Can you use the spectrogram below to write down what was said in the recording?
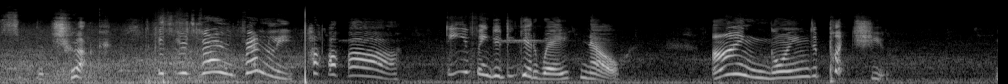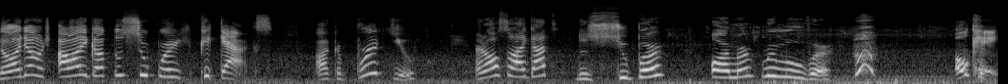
super truck. It's, it's very friendly. Do you think you can get away? No. I'm going to punch you. No, I don't. I got the super pickaxe. I could break you. And also, I got the super armor remover. okay.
